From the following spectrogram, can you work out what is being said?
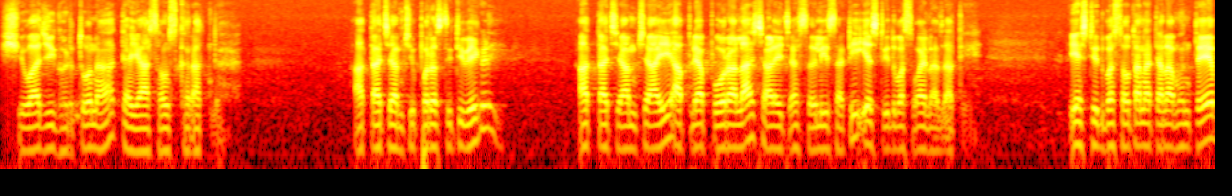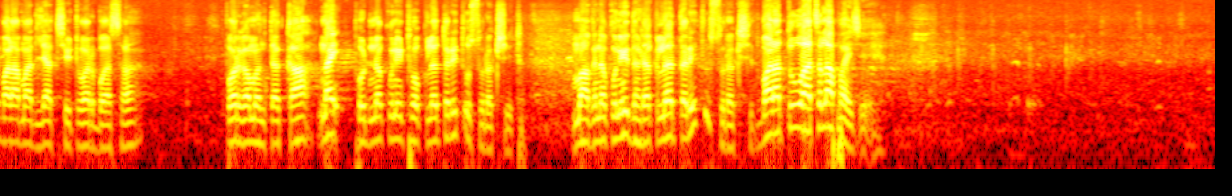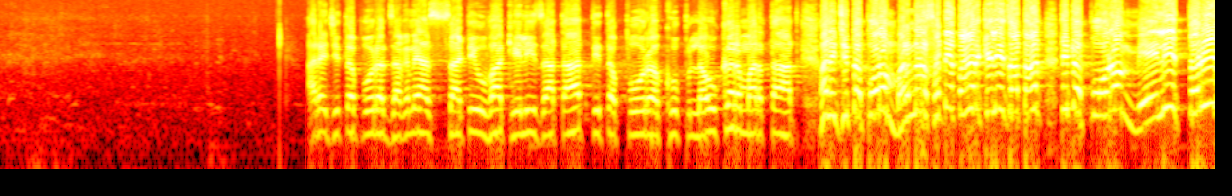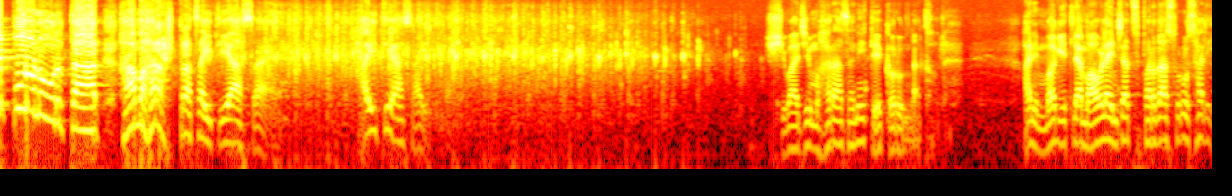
शिवाजी घडतो ना त्या या संस्कारातनं. आताची आमची परिस्थिती वेगळी. आत्ताची आमची आई आपल्या पोराला शाळेच्या सहलीसाठी एस टीत बसवायला जाते. एस टीत बसवताना त्याला म्हणते बळामधल्याच सीटवर बस हा. पोरग म्हणतं का? नाही पुढनं कुणी ठोकलं तरी तू सुरक्षित. मागणं कुणी धडकलं तरी तू सुरक्षित. बाळा तू वाचला पाहिजे. अरे जिथं पोरं जगण्यासाठी उभा केली जातात तिथं पोरं खूप लवकर मरतात. आणि जिथं पोरं मरण्यासाठी तयार केली जातात तिथं पोरं मेली तरी पुरून उरतात. हा महाराष्ट्राचा इतिहास आहे. हा इतिहास आहे. शिवाजी महाराजांनी ते करून दाखवलं. आणि मग इथल्या मावळ्यांच्यात स्पर्धा सुरू झाली.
